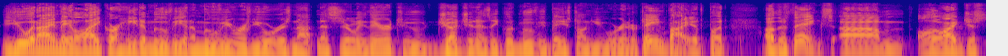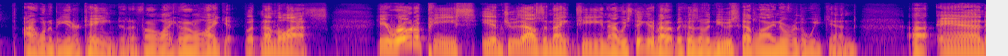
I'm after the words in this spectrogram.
you and I may like or hate a movie, and a movie reviewer is not necessarily there to judge it as a good movie based on you were entertained by it, but other things. Um, although I just I want to be entertained. And if I don't like it, I don't like it. But nonetheless, he wrote a piece in 2019. I was thinking about it because of a news headline over the weekend. Uh, and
